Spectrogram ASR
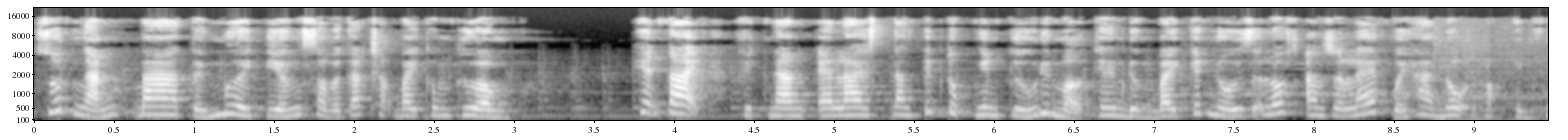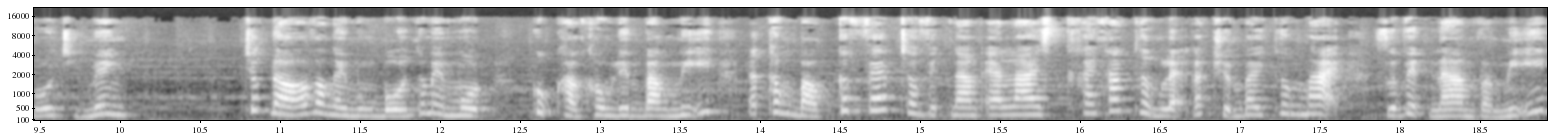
rút ngắn 3 tới 10 tiếng so với các trạng bay thông thường. Hiện tại, Vietnam Airlines đang tiếp tục nghiên cứu để mở thêm đường bay kết nối giữa Los Angeles với Hà Nội hoặc thành phố Hồ Chí Minh. Trước đó vào ngày 4 tháng 11, Cục Hàng không Liên bang Mỹ đã thông báo cấp phép cho Vietnam Airlines khai thác thường lệ các chuyến bay thương mại giữa Việt Nam và Mỹ.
